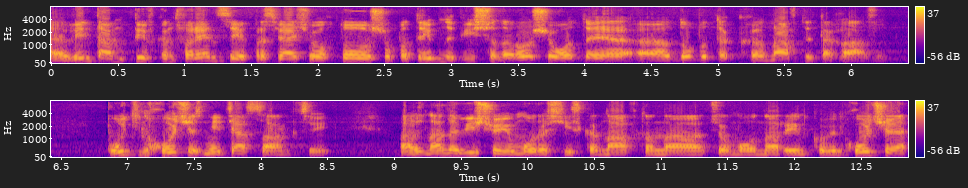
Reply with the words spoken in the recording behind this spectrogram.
він там півконференції присвячував того, що потрібно більше нарощувати добуток нафти та газу. Путін хоче зняття санкцій. А навіщо йому російська нафта на цьому на ринку? Він хоче,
